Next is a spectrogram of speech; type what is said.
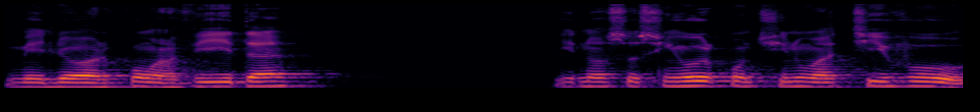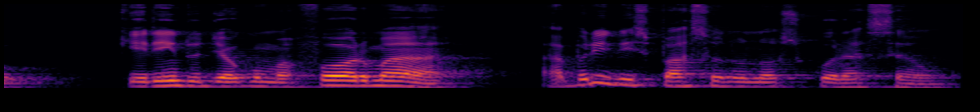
melhor com a vida, e Nosso Senhor continua ativo, querendo de alguma forma abrir espaço no nosso coração,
